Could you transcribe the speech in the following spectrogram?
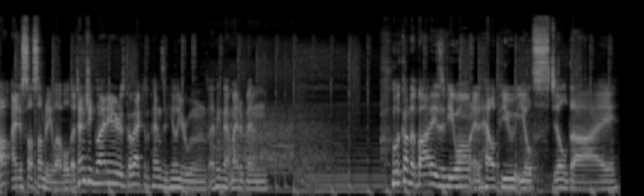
Oh, I just saw somebody leveled. Attention gladiators, go back to the pens and heal your wounds. I think that might have been... Look on the bodies if you won't, it help you, you'll still die.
